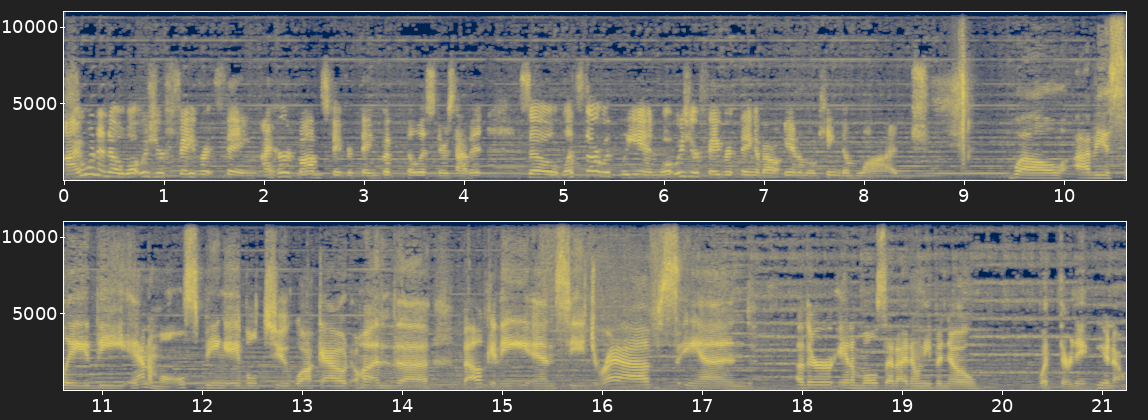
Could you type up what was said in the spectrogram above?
I want to know what was your favorite thing? I heard mom's favorite thing, but the listeners haven't. So let's start with Leanne. What was your favorite thing about Animal Kingdom Lodge? Well, obviously, the animals being able to walk out on the balcony and see giraffes and other animals that I don't even know what their name, you know.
